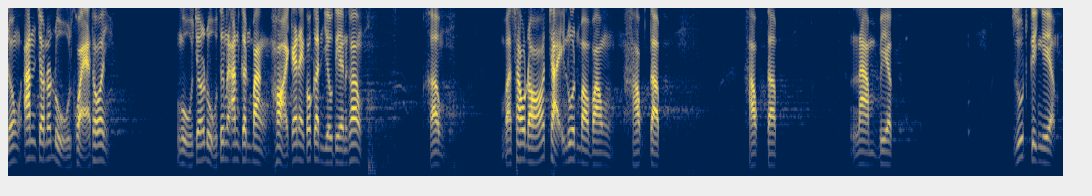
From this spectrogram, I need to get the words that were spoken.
Đúng không? Ăn cho nó đủ khỏe thôi. Ngủ cho nó đủ tức là ăn cân bằng. Hỏi cái này có cần nhiều tiền không? Không. Và sau đó chạy luôn vào vòng học tập. Học tập làm việc rút kinh nghiệm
